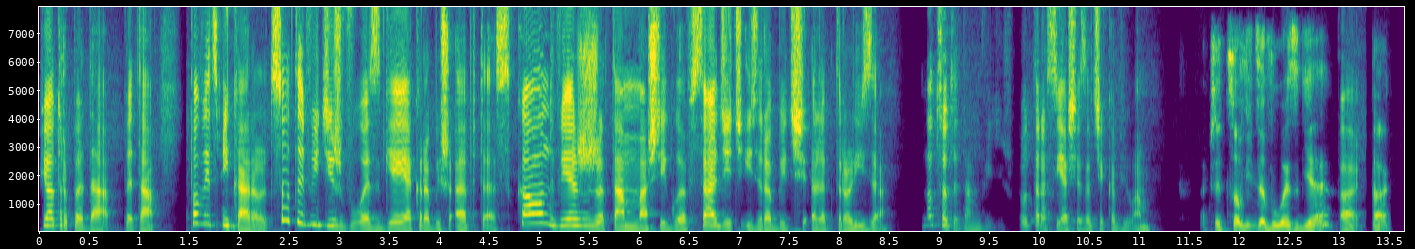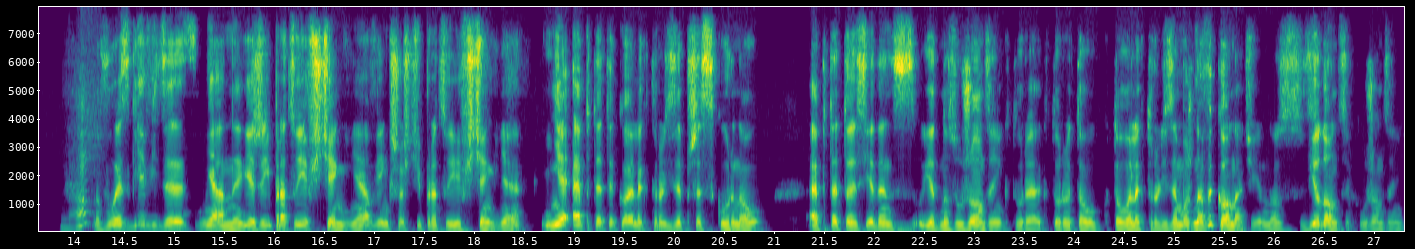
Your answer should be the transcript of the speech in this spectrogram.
Piotr pyta, pyta, powiedz mi Karol, co ty widzisz w USG, jak robisz EPTE? Skąd wiesz, że tam masz igłę wsadzić i zrobić elektrolizę? No co ty tam widzisz? Bo teraz ja się zaciekawiłam. Znaczy, co widzę w USG? Tak. tak? No. no w USG widzę zmiany, jeżeli pracuję w ścięgnie, a w większości pracuję w ścięgnie i nie EPTE, tylko elektrolizę przezskórną, EPT to jest jeden z, jedno z urządzeń, które, które tą, tą elektrolizę można wykonać, jedno z wiodących urządzeń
